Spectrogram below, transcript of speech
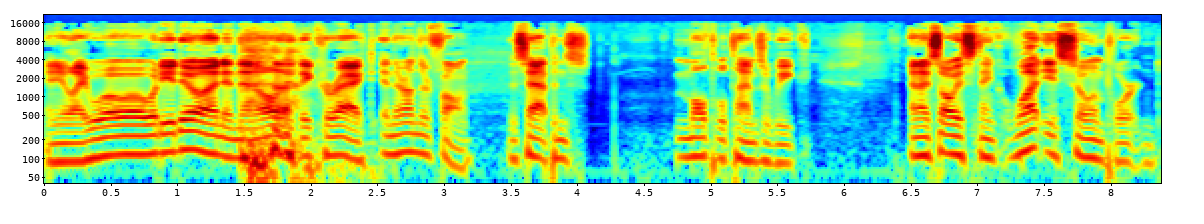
and you're like, whoa, whoa what are you doing? And then all they correct, and they're on their phone. This happens multiple times a week, and I just always think, what is so important?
